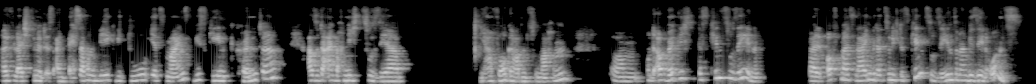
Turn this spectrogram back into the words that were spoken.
weil vielleicht findet es einen besseren Weg, wie du jetzt meinst, wie es gehen könnte. Also da einfach nicht zu sehr ja, Vorgaben zu machen ähm, und auch wirklich das Kind zu sehen. Weil oftmals neigen wir dazu, nicht das Kind zu sehen, sondern wir sehen uns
